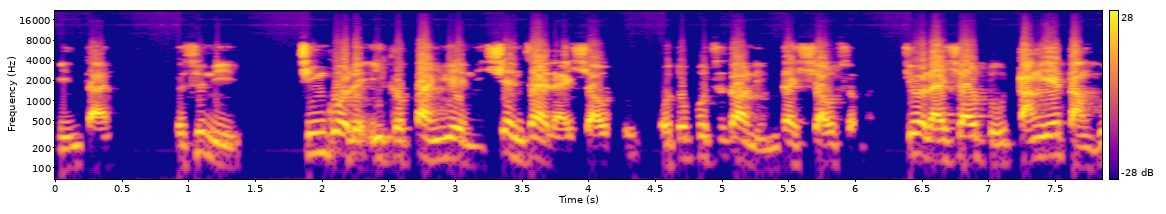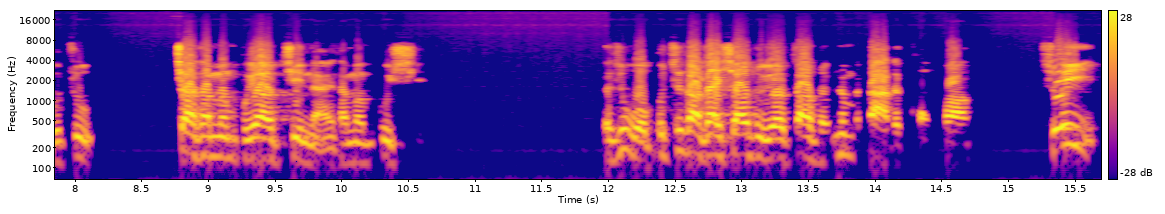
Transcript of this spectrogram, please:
名单。可是你经过了一个半月，你现在来消毒，我都不知道你们在消什么，就来消毒，挡也挡不住，叫他们不要进来，他们不行。可是我不知道在消毒又造成那么大的恐慌。所以，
